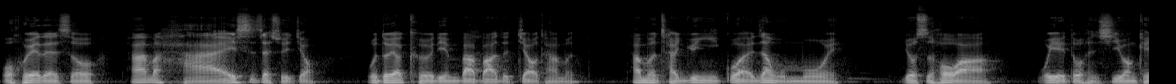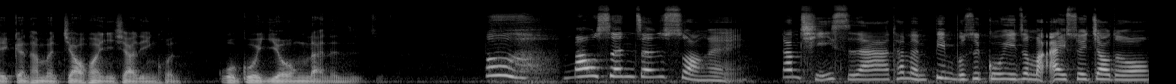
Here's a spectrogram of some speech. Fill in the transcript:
我回来的时候它们还是在睡觉，我都要可怜巴巴的叫它们，它们才愿意过来让我摸。诶，有时候啊，我也都很希望可以跟它们交换一下灵魂，过过慵懒的日子。哦猫生真爽哎！但其实啊，它们并不是故意这么爱睡觉的哦。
